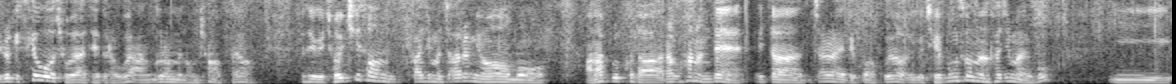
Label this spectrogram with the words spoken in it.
이렇게 세워줘야 되더라고요. 안 그러면 엄청 아파요. 그래서 이게 절치선까지만 자르면 뭐 안 아플 거다라고 하는데 일단 잘라야 될 것 같고요. 이거 재봉선은 하지 말고 이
